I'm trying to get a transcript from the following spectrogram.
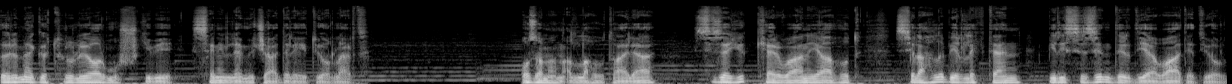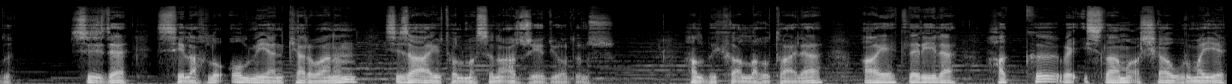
ölüme götürülüyormuş gibi seninle mücadele ediyorlardı. O zaman Allahu Teala size yük kervanı yahut silahlı birlikten biri sizindir diye vaat ediyordu. Siz de silahlı olmayan kervanın size ait olmasını arzu ediyordunuz. Halbuki Allahu Teala ayetleriyle hakkı ve İslam'ı aşağı vurmayı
